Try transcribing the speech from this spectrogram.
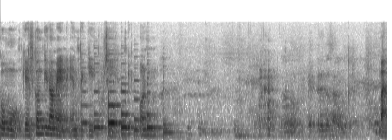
comú, que és contínuament entre qui... O sigui, on... No, no, 30 segons. Vale.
